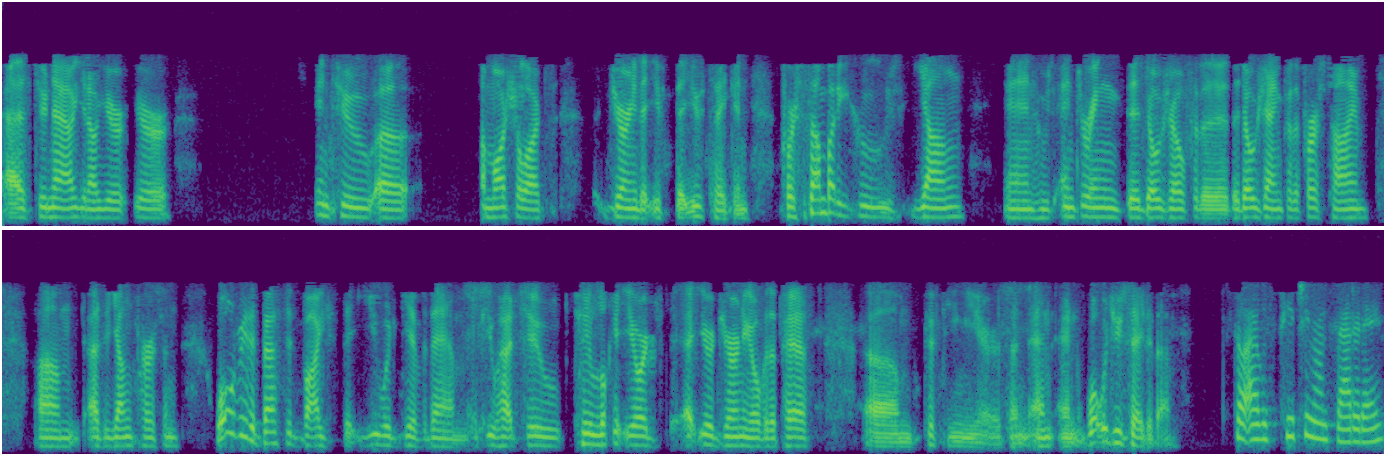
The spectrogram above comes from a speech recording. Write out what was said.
as to now. You know, you're you're into uh, a martial arts journey that you've that you've taken for somebody who's young and who's entering the dojo for the the dojang for the first time um, as a young person, what would be the best advice that you would give them if you had to to look at your at your journey over the past um, 15 years, and and and what would you say to them? So I was teaching on Saturday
